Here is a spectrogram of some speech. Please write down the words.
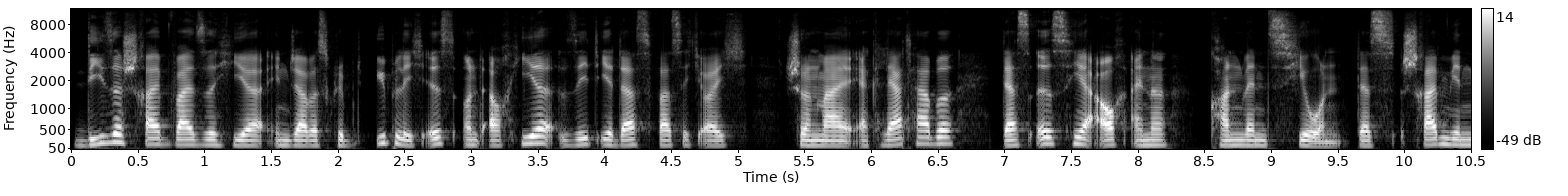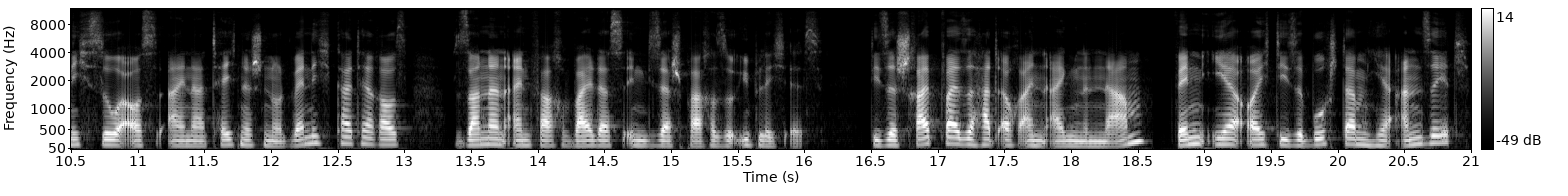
diese Schreibweise hier in JavaScript üblich ist und auch hier seht ihr das, was ich euch schon mal erklärt habe, das ist hier auch eine Konvention. Das schreiben wir nicht so aus einer technischen Notwendigkeit heraus, sondern einfach, weil das in dieser Sprache so üblich ist. Diese Schreibweise hat auch einen eigenen Namen. Wenn ihr euch diese Buchstaben hier anseht,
